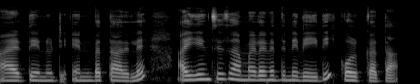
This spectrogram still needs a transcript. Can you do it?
ആയിരത്തി എണ്ണൂറ്റി എൺപത്തി ആറിലെ ഐ എൻ സി സമ്മേളനത്തിന്റെ വേദി കൊൽക്കത്ത.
